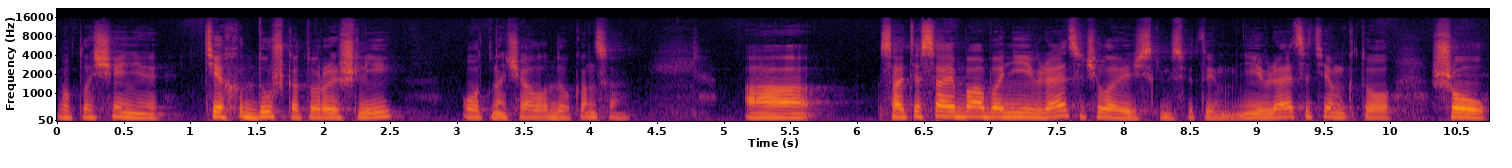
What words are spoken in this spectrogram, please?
воплощения тех душ, которые шли от начала до конца. А Сатя Сай Баба не является человеческим святым, не является тем, кто шел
